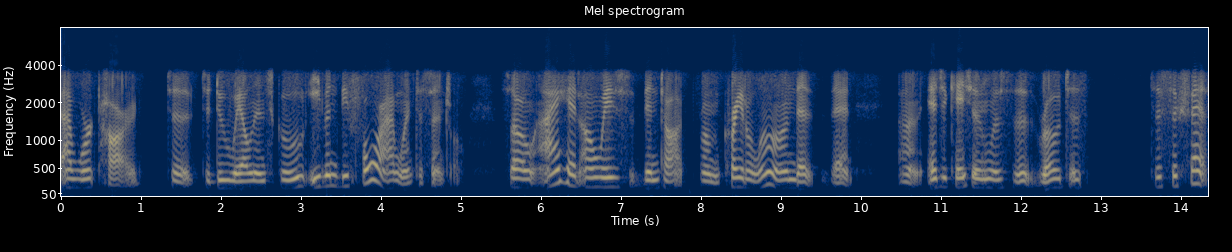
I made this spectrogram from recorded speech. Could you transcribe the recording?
I worked hard to to do well in school, even before I went to Central. So I had always been taught from cradle on that that uh, education was the road to to success.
